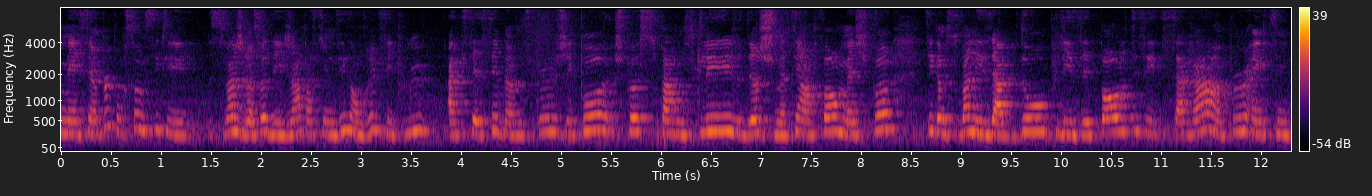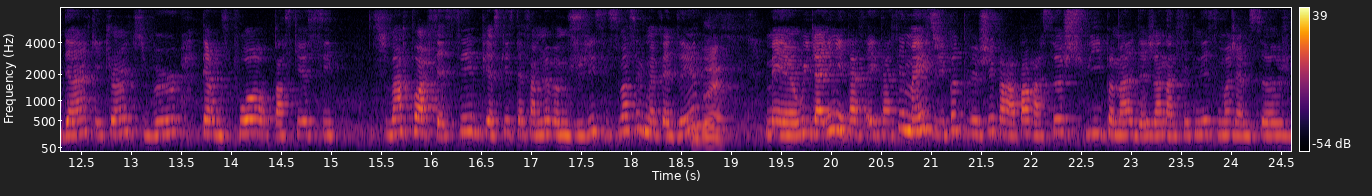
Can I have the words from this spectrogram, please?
mais c'est un peu pour ça aussi que les- souvent je reçois des gens parce qu'ils me disent on dirait que c'est plus accessible un petit peu. J'ai pas, je suis pas super musclée, je veux dire, je me tiens en forme, mais je suis pas, tu sais, comme souvent les abdos puis les épaules, tu sais, ça rend un peu intimidant quelqu'un qui veut perdre du poids parce que c'est souvent pas accessible, puis est-ce que cette femme-là va me juger? C'est souvent ça que je me fais dire. Ouais. Mais euh, oui, la ligne est, as- est assez mince. J'ai pas de préjugés par rapport à ça. Je suis pas mal de gens dans le fitness. Moi, j'aime ça. Je, sais,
